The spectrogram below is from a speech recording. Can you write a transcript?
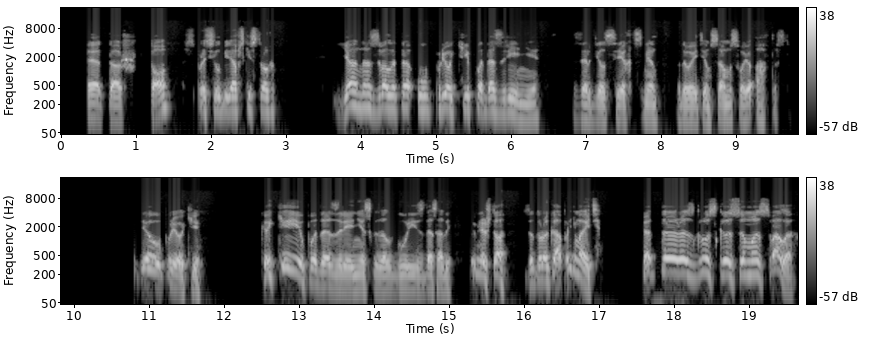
— Это что? — спросил Белявский строго. — Я назвал это упреки подозрения, — зарделся яхтсмен, выдавая тем самым свое авторство. — Где упреки? — Какие подозрения? — сказал Гурий с досады. — Вы меня что, за дурака принимаете? — Это разгрузка самосвала,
